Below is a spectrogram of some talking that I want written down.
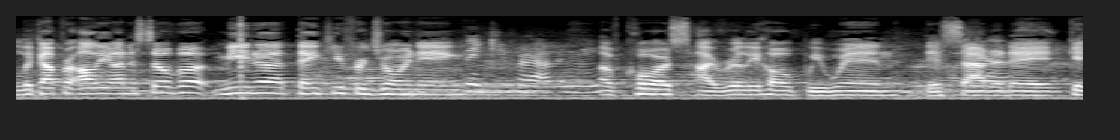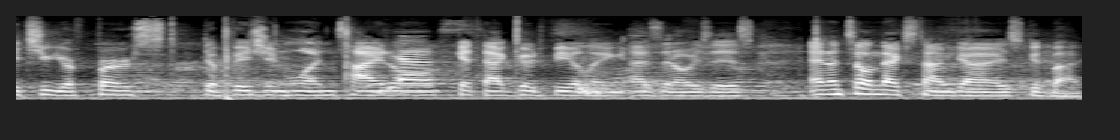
Look out for Aliana Silva. Mina, thank you for joining. Thank you for having me. Of course, I really hope we win this Saturday. Get you your first Division One title. Yes. Get that good feeling, as it always is. And until next time, guys. Goodbye.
